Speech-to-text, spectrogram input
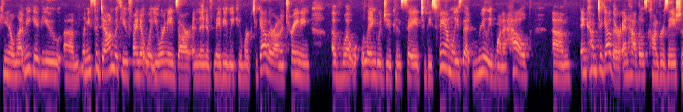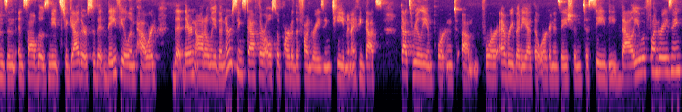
You know, let me give you, um, let me sit down with you, find out what your needs are. And then if maybe we can work together on a training of what language you can say to these families that really want to help um, and come together and have those conversations and, and, solve those needs together so that they feel empowered that they're not only the nursing staff they're also part of the fundraising team. And i think that's that's really important um, for everybody at the organization to see the value of fundraising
